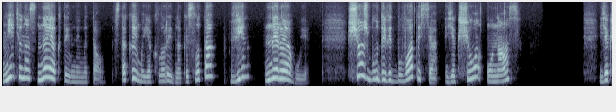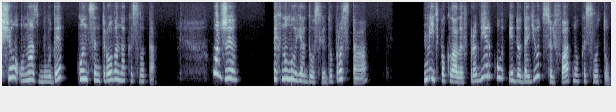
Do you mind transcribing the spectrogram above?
Мідь у нас неактивний метал. З такими, як хлоридна кислота, він не реагує. Що ж буде відбуватися, якщо у нас, якщо у нас буде концентрована кислота? Отже, технологія досліду проста. Мідь поклали в пробірку і додають сульфатну кислоту.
